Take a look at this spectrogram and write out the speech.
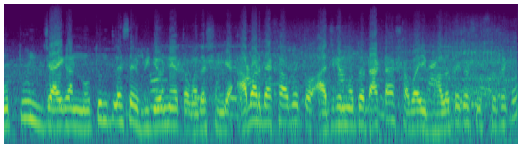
নতুন জায়গার, নতুন প্লেসের ভিডিও নিয়ে তোমাদের সঙ্গে আবার দেখা হবে। তো আজকের মতো ডাটা সবাই ভালো থেকো, সুস্থ থেকো।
